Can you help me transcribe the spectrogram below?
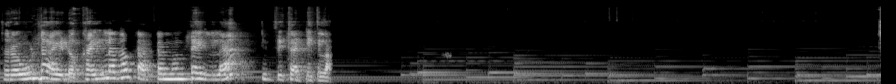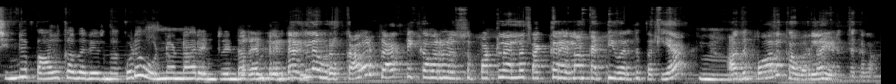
ரவுண்ட் ஆயிடும். கையில தான் தட்டணும்ட்டே இல்லை. இப்படி தட்டிக்கலாம் சின்ன பால் கவர் இருந்தா கூட ஒன்னொன்னா ரெண்டு ரெண்டா ரெண்டு ரெண்டா இல்ல ஒரு கவர் பிளாஸ்டிக் கவர் பொட்டலம் எல்லாம் சக்கரை எல்லாம் கட்டி வருது பத்தியா. அது போல கவர்லாம் எடுத்துக்கலாம்.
